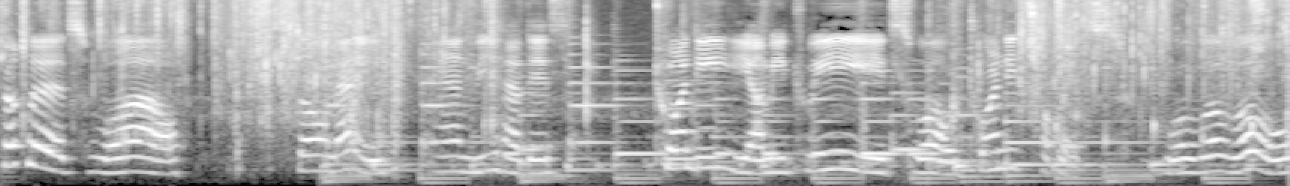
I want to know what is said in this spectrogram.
Chocolates, wow, so many. And we have this 20 yummy treats. Wow, 20 chocolates. Whoa, whoa, whoa.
